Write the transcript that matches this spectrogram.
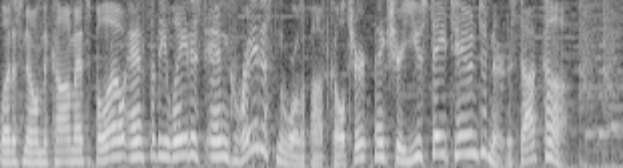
Let us know in the comments below, and for the latest and greatest in the world of pop culture, make sure you stay tuned to Nerdist.com.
